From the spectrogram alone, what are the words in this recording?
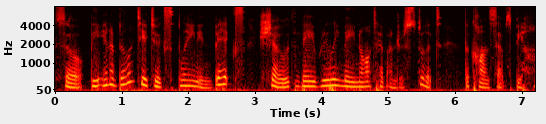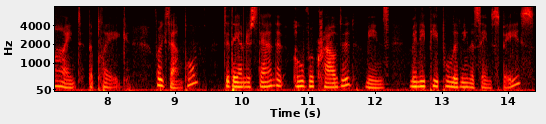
So the inability to explain in BICS showed they really may not have understood the concepts behind the plague. For example, did they understand that overcrowded means many people living in the same space?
